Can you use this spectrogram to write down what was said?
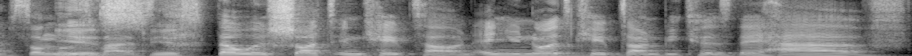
vibes, on those Yes, vibes. yes. That was shot in Cape Town, and you know it's Cape Town because they have.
